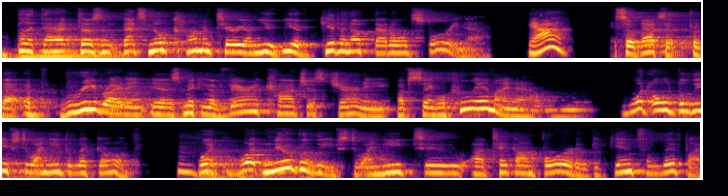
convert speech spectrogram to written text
but that doesn't that's no commentary on you. We have given up that old story now. Yeah so that's it for that. Uh, rewriting is making a very conscious journey of saying, well, who am I now? What old beliefs do I need to let go of? Mm-hmm. What what new beliefs do I need to uh, take on board and begin to live by?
